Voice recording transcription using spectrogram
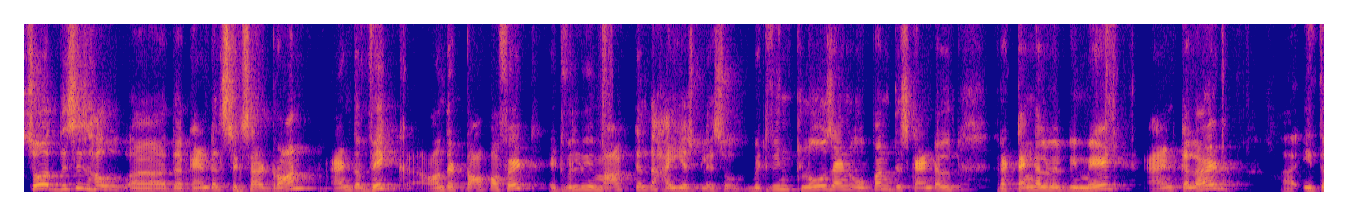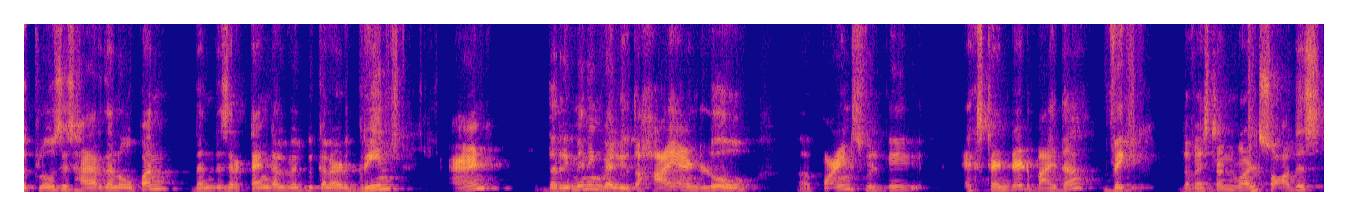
So this is how uh, the candlesticks are drawn and the wick on the top of it, it will be marked till the highest place. So between close and open, this candle rectangle will be made and colored. Uh, if the close is higher than open, then this rectangle will be colored green and the remaining value, the high and low uh, points will be extended by the wick. The Western world saw this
